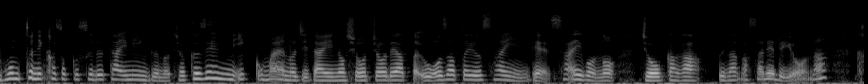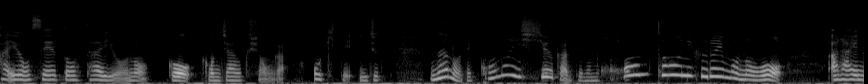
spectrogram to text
本当に加速するタイミングの直前に1個前の時代の象徴であった魚座というサインで最後の浄化が促されるような海王星と太陽のコンジャンクションが起きているなのでこの1週間っていうのはも本当に古いものを洗い流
